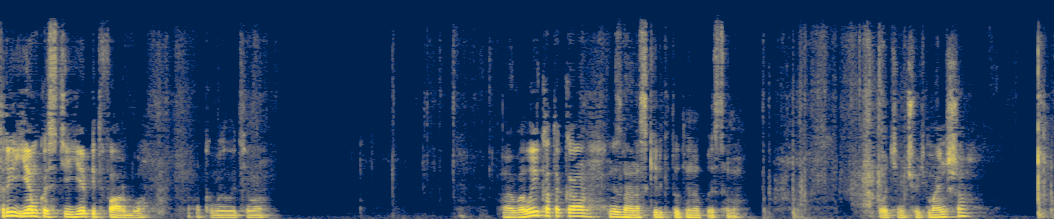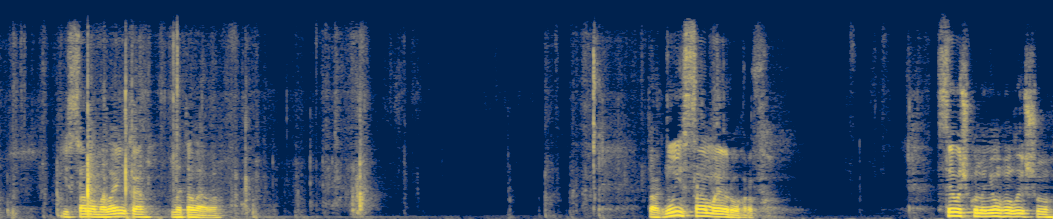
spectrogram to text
Три ємкості є під фарбу. Так, вилетіло. Велика така, не знаю наскільки тут не написано. Потім чуть менша. І сама маленька металева. Так, ну і сам аерограф. Силочку на нього лишу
